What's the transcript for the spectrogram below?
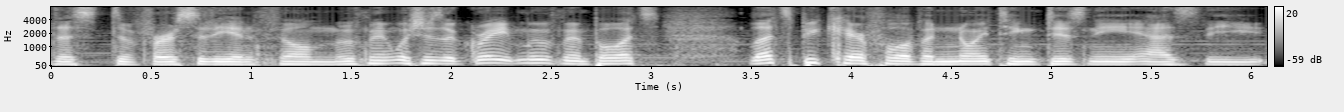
this diversity in film movement, which is a great movement, but let's let's be careful of anointing Disney as the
